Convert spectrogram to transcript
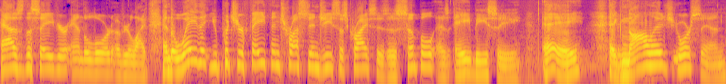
as the Savior and the Lord of your life. And the way that you put your faith and trust in Jesus Christ is as simple as ABC. A, acknowledge your sin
